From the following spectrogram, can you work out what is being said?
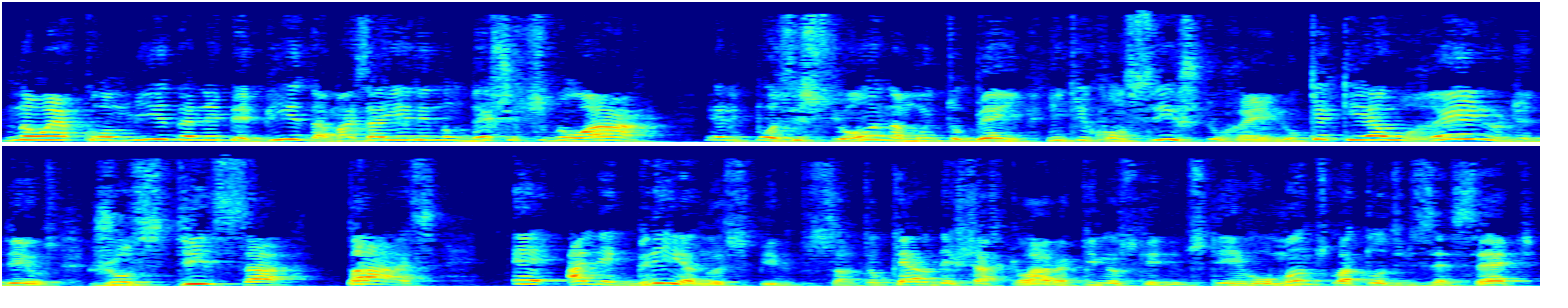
Não é comida nem bebida, mas aí ele não deixa isso no ar. Ele posiciona muito bem em que consiste o reino. O que é o reino de Deus? Justiça, paz e alegria no Espírito Santo. Eu quero deixar claro aqui, meus queridos, que em Romanos 14, 17,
